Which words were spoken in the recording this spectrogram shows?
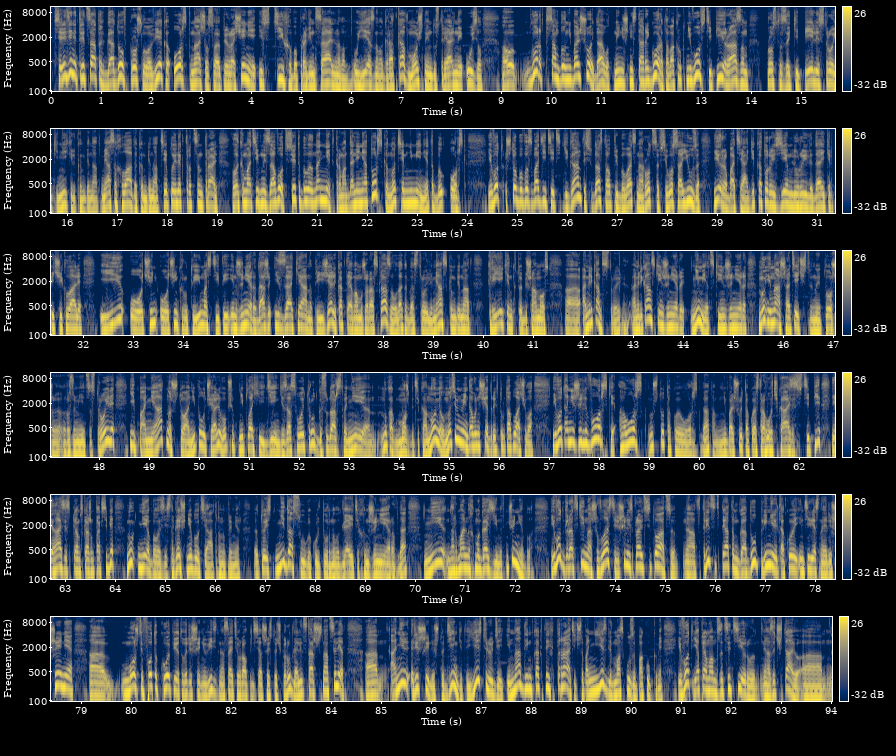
В середине 30-х годов прошлого века Орск начал свое превращение из тихого провинциального уездного городка в мощный индустриальный узел. А, Город сам был небольшой, да, вот нынешний старый город, а вокруг него в степи разом просто закипели стройки. Никель-комбинат, мясо-хладокомбинат, теплоэлектроцентраль, локомотивный завод. Все это было на некотором отдалении от Орска, но тем не менее это был Орск. И вот, чтобы возводить эти гиганты, сюда стал прибывать народ со всего Союза. И работяги, которые землю рыли, да, и кирпичи клали, и очень-очень крутые маститые инженеры. Даже из-за океана приезжали, как-то я вам уже рассказывал, да, когда строили мясокомбинат, крекинг, то бишанос. Э, американцы строили. Американские инженеры, немецкие инженеры, ну и наши отечественные тоже, разумеется, строили. И понятно, что они получали, в общем-то, неплохие деньги за свой труд. Государство не, ну, как бы, может быть, экономило, но, тем не менее, довольно щедро их труд оплачивало. И вот они жили в Орске, а Орск, ну, что такое Орск, да, там небольшой такой островочек, оазис в степи, и оазис, прям скажем так себе, ну, не было здесь. Тогда еще не было театра, например. То есть ни досуга культурного для этих инженеров, да, ни нормальных магазинов, ничего не было. И вот городские наши власти решили исправить ситуацию. А, В 1935 году приняли такое интересное решение. А, Можете фотокопию этого решения увидеть на сайте урал56.ру для лиц старше 16 лет. А, Они решили, что деньги-то есть у людей, и надо им как-то их тратить, чтобы они не ездили в Москву за покупками. И вот я прямо вам зацитирую, зачитаю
